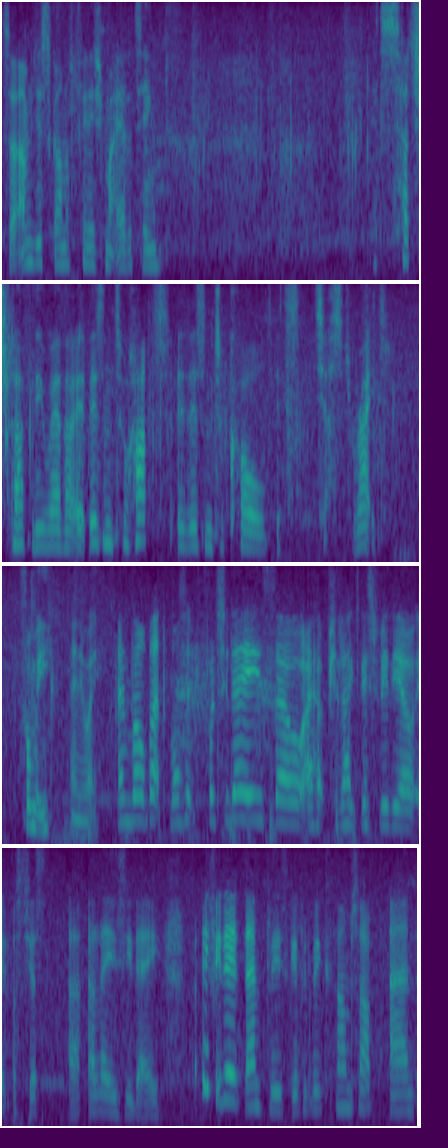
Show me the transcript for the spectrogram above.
So I'm just gonna finish my editing. It's such lovely weather. It isn't too hot, it isn't too cold. It's just right. For me, anyway. And well, that was it for today. So I hope you liked this video. It was just a, a lazy day. But if you did, then please give it a big thumbs up. And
